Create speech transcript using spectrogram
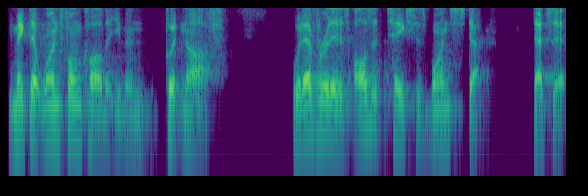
You make that one phone call that you've been putting off. Whatever it is, all it takes is one step. That's it.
